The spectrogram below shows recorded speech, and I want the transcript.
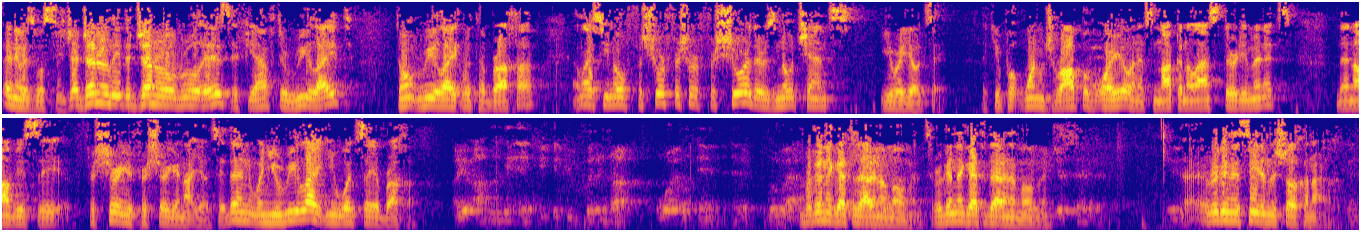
anyways, we'll see. Generally, the general rule is, if you have to relight, don't relight with a bracha, unless you know for sure, for sure, for sure, there's no chance you were yotze. Like you put one drop of oil and it's not going to last 30 minutes, then obviously, for sure, you for sure you're not Yotze. Then when you relight, you would say a bracha. Are you obligated, if you, if you put enough oil in We're going to get to that in a moment. We're going to get to that in a moment. Uh, we're going to see it in the Shulchan Aruch. Okay.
